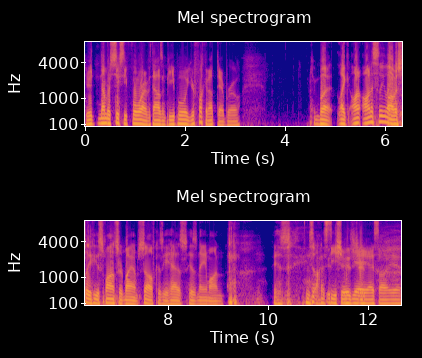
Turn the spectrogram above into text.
You're number sixty four out of a thousand people. You're fucking up there, bro. But like on, honestly, like obviously he's sponsored by himself because he has his name on his He's on his t-shirt. His yeah, shirt. yeah, I saw it. Yeah,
